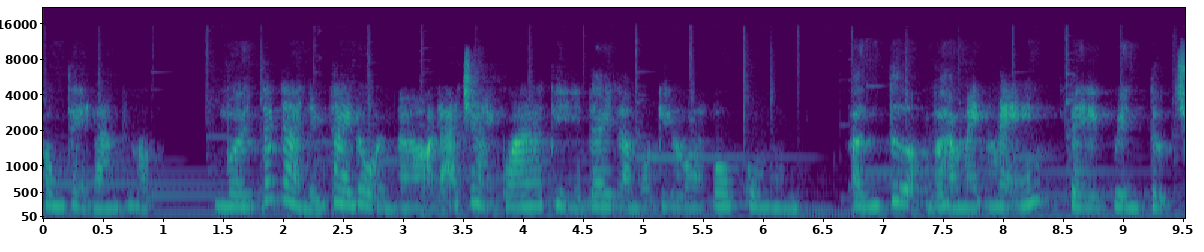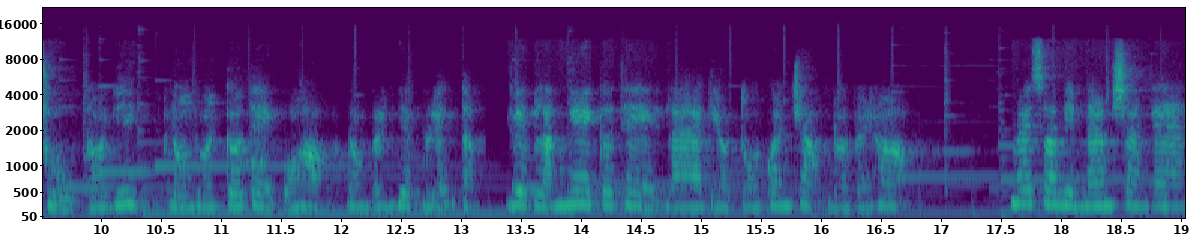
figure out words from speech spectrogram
không thể làm được với tất cả những thay đổi mà họ đã trải qua thì đây là một điều vô cùng ấn tượng và mạnh mẽ về quyền tự chủ đối với đối với cơ thể của họ đối với việc luyện tập việc lắng nghe cơ thể là điều tối quan trọng đối với họ. Mai so việt nam sangha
